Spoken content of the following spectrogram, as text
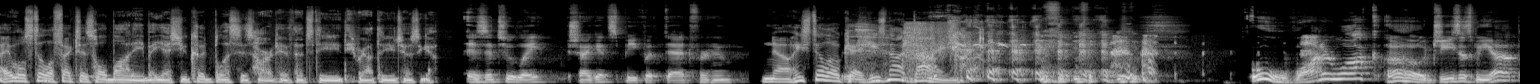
It will still affect his whole body, but yes, you could bless his heart if that's the, the route that you chose to go. Is it too late? Should I get speak with dead for him? No, he's still okay. He's not dying. Ooh, water walk. Oh, Jesus me up.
